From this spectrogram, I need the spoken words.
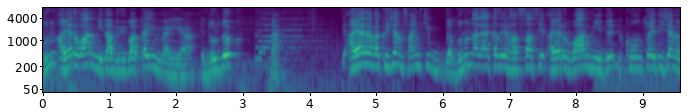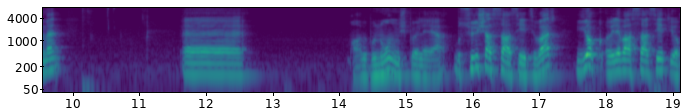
bunun ayarı var mıydı abi bir bakayım ben ya. E, durduk. Heh. Bir ayara bakacağım sanki bununla alakalı bir hassasiyet ayarı var mıydı? Bir kontrol edeceğim hemen. Ee, abi bu ne olmuş böyle ya? Bu sürüş hassasiyeti var. Yok öyle bir hassasiyet yok.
